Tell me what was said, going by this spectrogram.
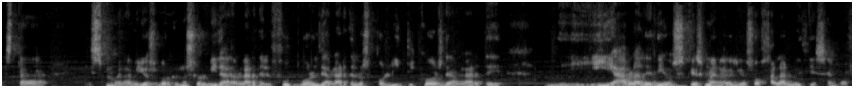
hasta es maravilloso porque uno se olvida de hablar del fútbol, de hablar de los políticos, de hablar de... y habla de Dios, que es maravilloso, ojalá lo hiciésemos.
